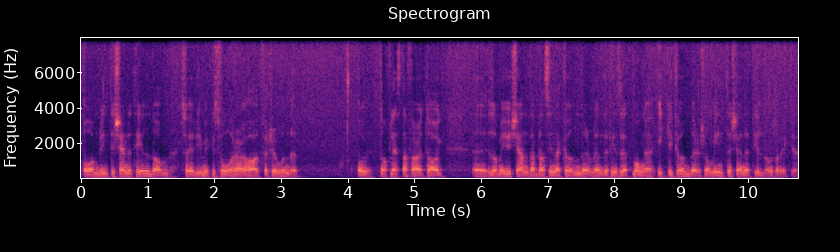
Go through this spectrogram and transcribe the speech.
Och om du inte känner till dem så är det ju mycket svårare att ha ett förtroende. Och de flesta företag eh, de är ju kända bland sina kunder men det finns rätt många icke-kunder som inte känner till dem så mycket.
